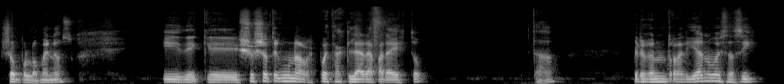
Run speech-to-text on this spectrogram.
Yo por lo menos. Y de que yo ya tengo una respuesta clara para esto. ¿Está? Pero que en realidad no es así.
